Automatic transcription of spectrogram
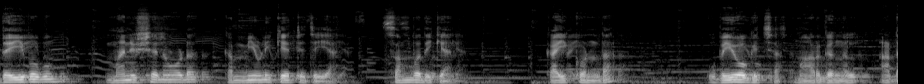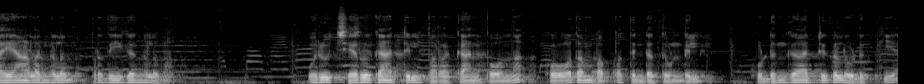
ദൈവവും മനുഷ്യനോട് കമ്മ്യൂണിക്കേറ്റ് ചെയ്യാൻ സംവദിക്കാൻ കൈക്കൊണ്ട ഉപയോഗിച്ച മാർഗങ്ങൾ അടയാളങ്ങളും പ്രതീകങ്ങളുമാണ്. ഒരു ചെറുകാറ്റിൽ പറക്കാൻ പോന്ന കോതമ്പപ്പത്തിന്റെ തുണ്ടിൽ കൊടുങ്കാറ്റുകൾ ഒടുക്കിയ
